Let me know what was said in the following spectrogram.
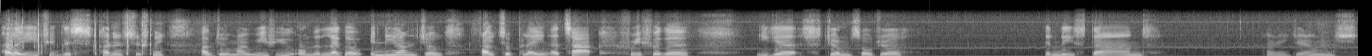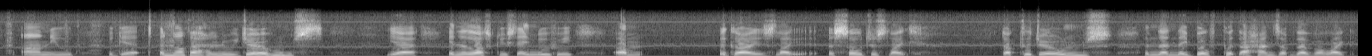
Hello YouTube, this is Canon 60. I'm doing my review on the LEGO Indiana Jones Fighter Plane Attack. Free figure, you get German Soldier, Indy Stand, Henry Jones, and you get another Henry Jones. Yeah, in the Last Crusade movie, um, a guy is like, a soldier's like Dr. Jones, and then they both put their hands up there, they're like,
